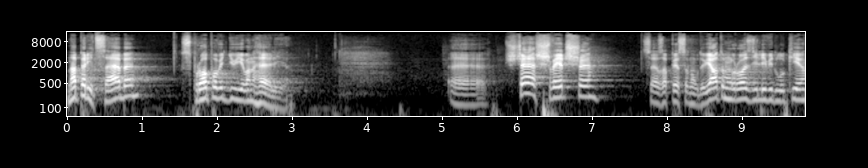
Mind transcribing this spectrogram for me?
наперед себе з проповіддю Євангелія. Е, Ще швидше, це записано в 9 розділі від Луки,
